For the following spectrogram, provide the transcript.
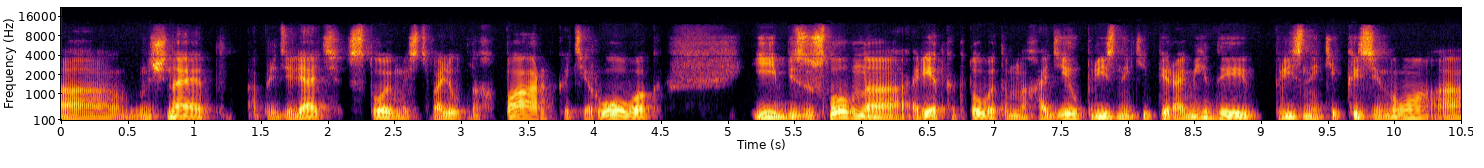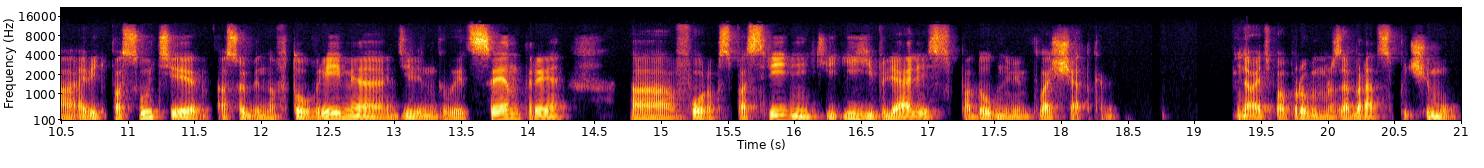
начинает определять стоимость валютных пар, котировок, и, безусловно, редко кто в этом находил признаки пирамиды, признаки казино. А, а ведь, по сути, особенно в то время, дилинговые центры, а, форекс-посредники и являлись подобными площадками. Давайте попробуем разобраться, почему.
